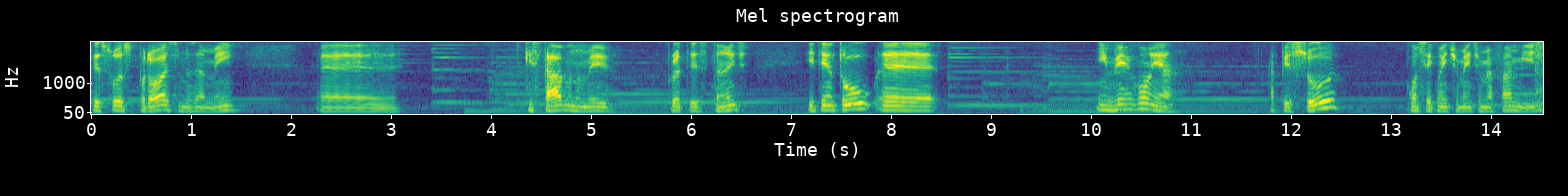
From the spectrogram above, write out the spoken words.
pessoas próximas a mim é, que estava no meio protestante e tentou é, envergonhar a pessoa, consequentemente a minha família.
